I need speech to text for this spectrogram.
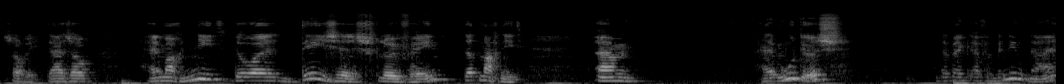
sorry, daar zo, hij mag niet door deze sleuf heen, dat mag niet. Um, hij moet dus, daar ben ik even benieuwd naar,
